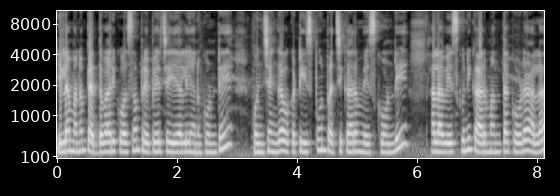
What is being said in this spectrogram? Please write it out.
ఇలా మనం పెద్దవారి కోసం ప్రిపేర్ చేయాలి అనుకుంటే కొంచెంగా ఒక టీ స్పూన్ పచ్చికారం వేసుకోండి. అలా వేసుకుని కారం అంతా కూడా అలా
